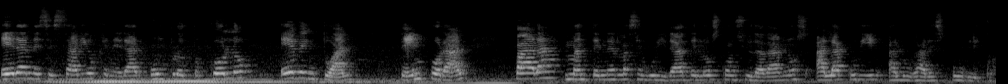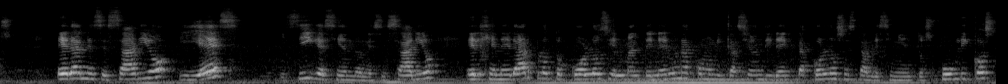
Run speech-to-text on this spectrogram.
Era necesario generar un protocolo eventual, temporal, para mantener la seguridad de los conciudadanos al acudir a lugares públicos. Era necesario y es y sigue siendo necesario el generar protocolos y el mantener una comunicación directa con los establecimientos públicos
